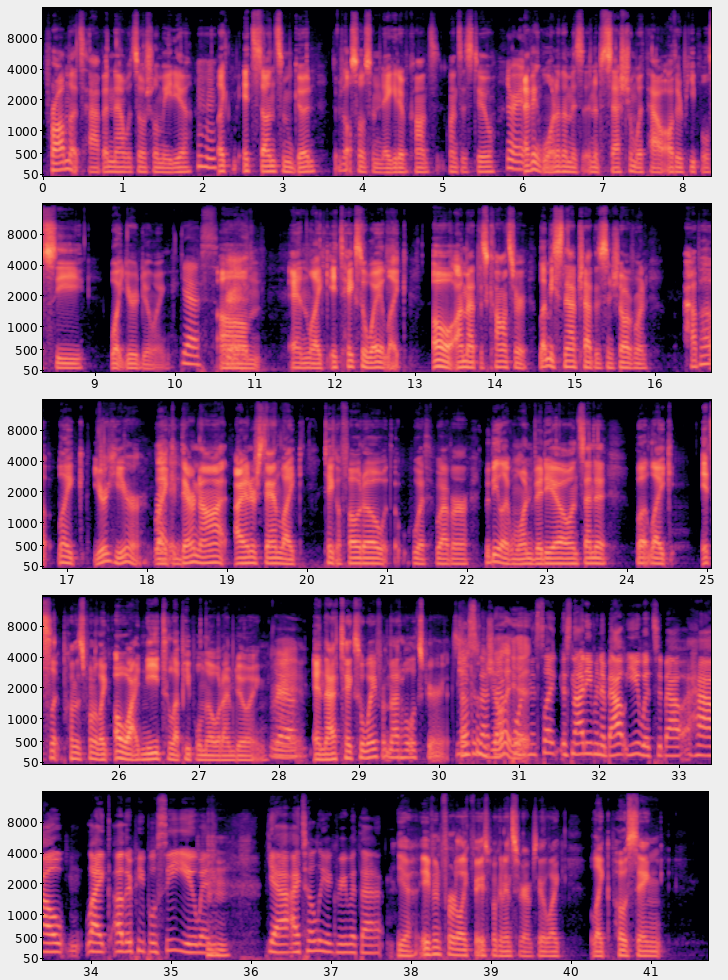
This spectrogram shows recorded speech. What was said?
problem that's happened now with social media, Mhm. like it's done some good. There's also some negative consequences too. Right I think one of them is an obsession with how other people see what you're doing. Yes. Right. Um, and like it takes away like, oh, I'm at this concert. Let me Snapchat this and show everyone. How about like you're here? Like they're not. I understand. Like take a photo with, with whoever, maybe like one video and send it. But like it's like come this point of like, oh, I need to let people know what I'm doing, right and that takes away from that whole experience. Yeah, Just 'cause at enjoy that point, it. it's like it's not even about you. It's about how like other people see you, and Mhm. yeah, I totally agree with that. Yeah, even for like Facebook and Instagram too, like like posting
